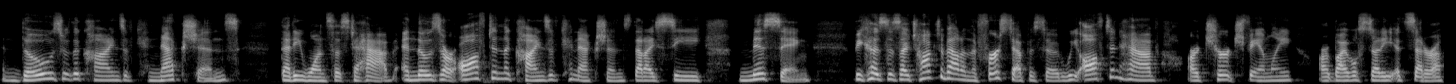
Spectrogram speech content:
And those are the kinds of connections that he wants us to have. And those are often the kinds of connections that I see missing. Because as I talked about in the first episode, we often have our church family, our Bible study, etc.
